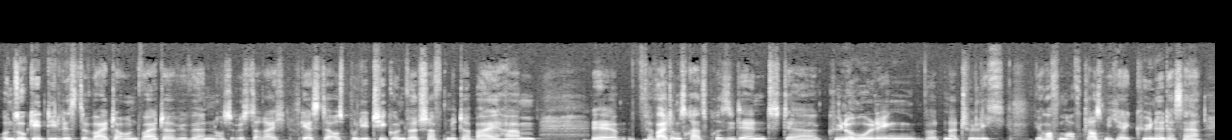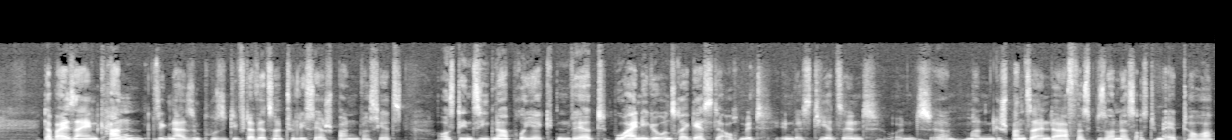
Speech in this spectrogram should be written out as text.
Und so geht die Liste weiter und weiter. Wir werden aus Österreich Gäste aus Politik und Wirtschaft mit dabei haben. Der Verwaltungsratspräsident der Kühne Holding wird natürlich, wir hoffen auf Klaus-Michael Kühne, dass er dabei sein kann. Signale sind positiv. Da wird es natürlich sehr spannend, was jetzt aus den Signa-Projekten wird, wo einige unserer Gäste auch mit investiert sind und äh, man gespannt sein darf, was besonders aus dem Elbtower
